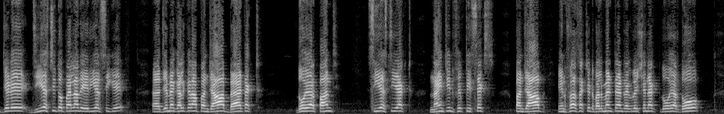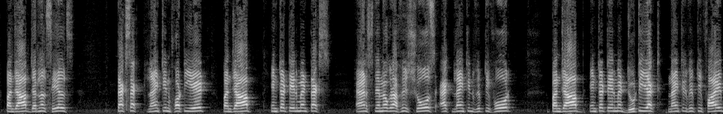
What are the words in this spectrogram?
ਜਿਹੜੇ ਜੀਐਸਟੀ ਤੋਂ ਪਹਿਲਾਂ ਦੇ ਏਰੀਅਰ ਸੀਗੇ ਜੇ ਮੈਂ ਗੱਲ ਕਰਾਂ Punjab VAT act 2005 CST act 1956 Punjab infrastructure development and regulation act 2002 Punjab general sales Tax Act 1948, Punjab Entertainment Tax and Cinematography Shows Act 1954, Punjab Entertainment Duty Act 1955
